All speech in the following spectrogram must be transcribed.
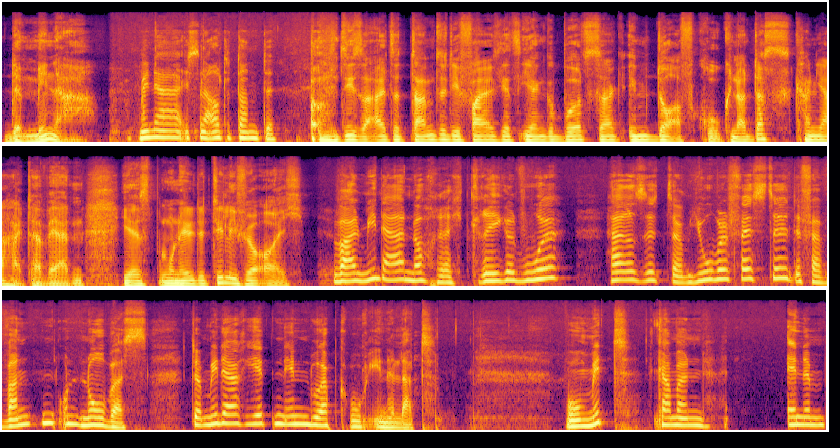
de Minna? Minna ist eine alte Tante. Und diese alte Tante, die feiert jetzt ihren Geburtstag im Dorfkrug. Na, das kann ja heiter werden. Hier ist Brunhilde Tilly für euch. Weil Minna noch recht kregel wurde, haben sie zum Jubelfeste de Verwandten und Nobers der Mittagjetten in den Dorfkrug innelat. Womit kann man einem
